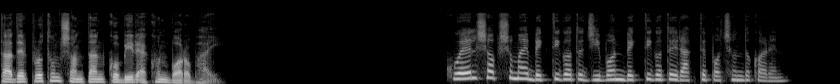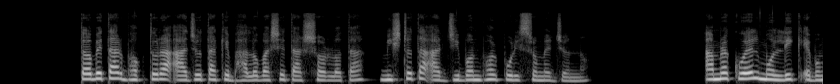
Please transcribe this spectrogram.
তাদের প্রথম সন্তান কবির এখন বড় ভাই। কোয়েল সবসময় ব্যক্তিগত জীবন ব্যক্তিগতই রাখতে পছন্দ করেন। তবে তার ভক্তরা আজও তাকে ভালোবাসে তার সরলতা মিষ্টতা আর জীবনভর পরিশ্রমের জন্য। আমরা কোয়েল মল্লিক এবং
